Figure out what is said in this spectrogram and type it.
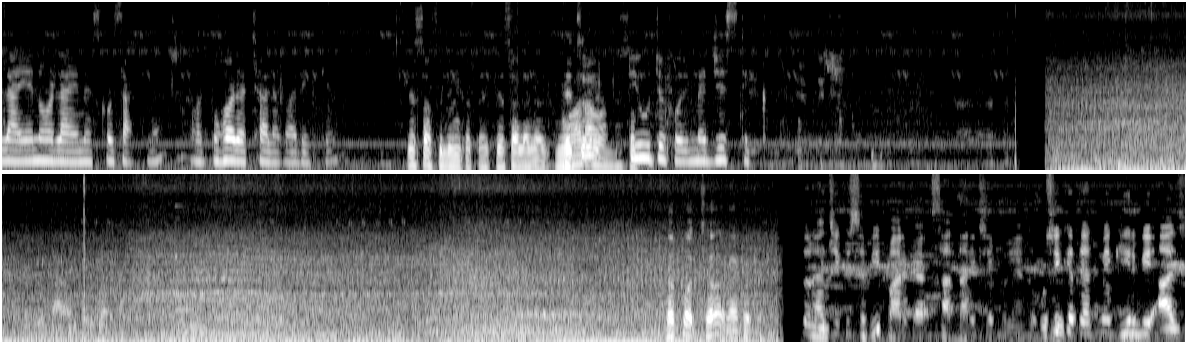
लायन और लायनस को साथ में और बहुत अच्छा लगा देख के कैसा फीलिंग करता है? कैसा लगा? नेचुरल ब्यूटीफुल मैजेस्टिक तो राज्य के सभी पार्क सात तारीख से खुले हैं तो उसी के तहत में गिर भी आज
